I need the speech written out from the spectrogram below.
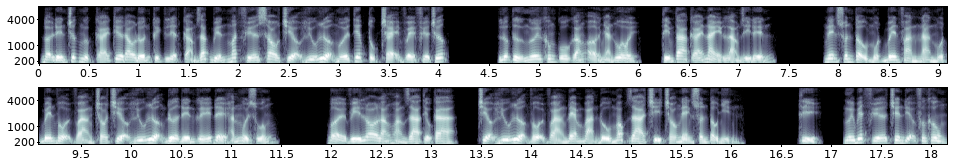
đợi đến trước ngực cái kia đau đớn kịch liệt cảm giác biến mất phía sau triệu hữu lượng mới tiếp tục chạy về phía trước lượng tử ngươi không cố gắng ở nhà nuôi, tìm ta cái này làm gì đến? Nên xuân tẩu một bên phàn nàn một bên vội vàng cho triệu hữu lượng đưa đến ghế để hắn ngồi xuống. Bởi vì lo lắng hoàng gia tiểu ca, triệu hữu lượng vội vàng đem bản đồ móc ra chỉ cho nên xuân tẩu nhìn. Thì ngươi biết phía trên địa phương không?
